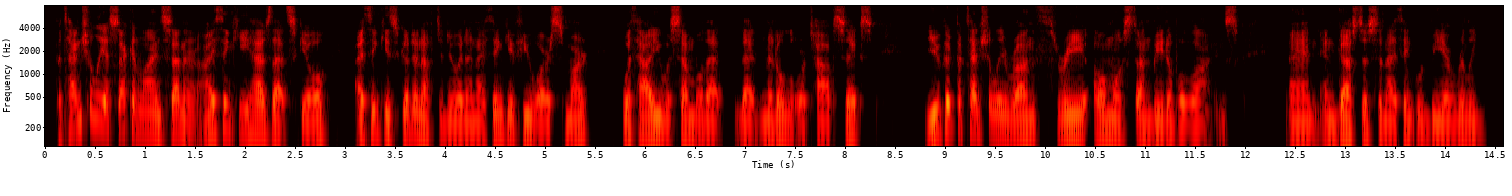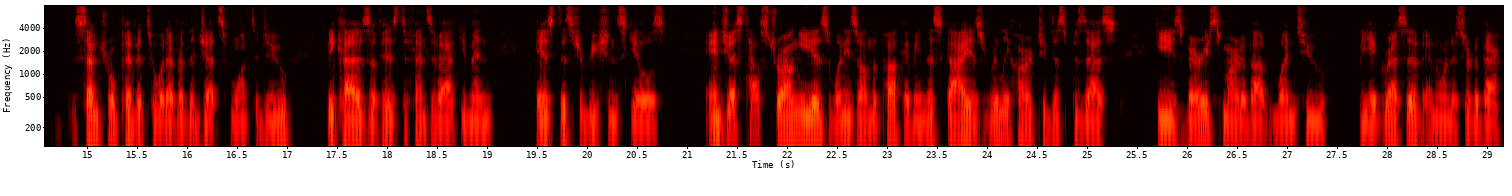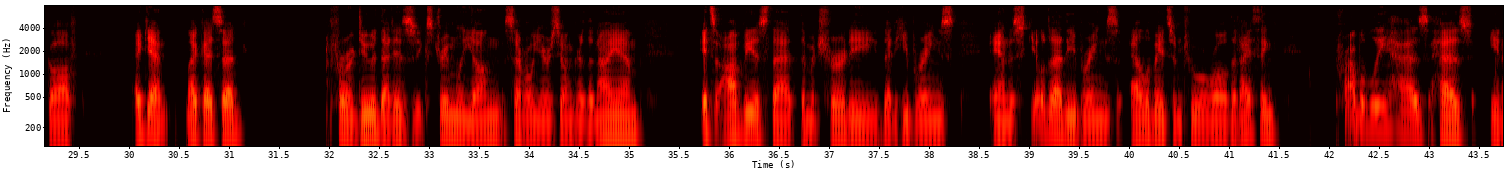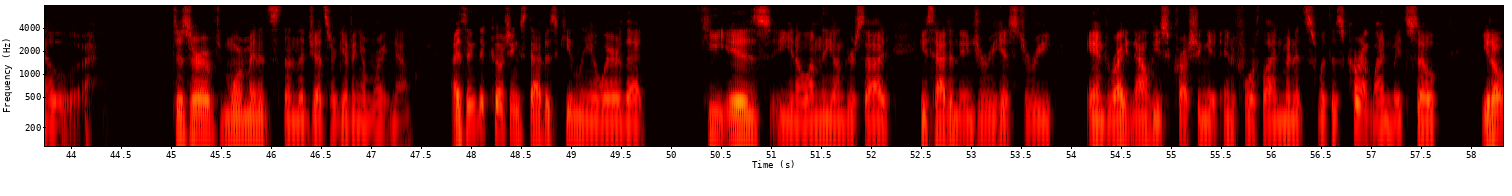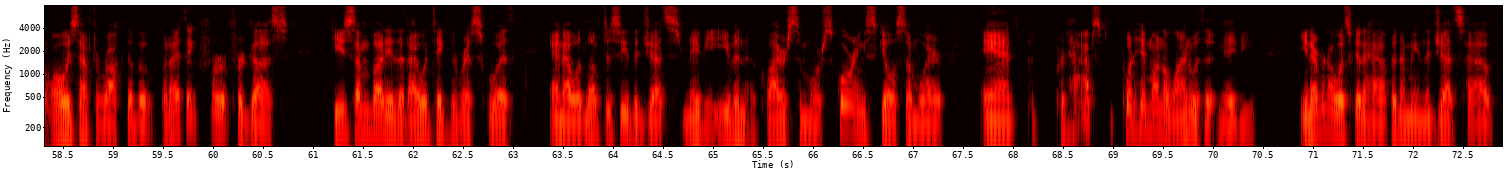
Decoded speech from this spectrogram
potentially a second line center. I think he has that skill. I think he's good enough to do it, and I think if you are smart with how you assemble that that middle or top six, you could potentially run three almost unbeatable lines. And and Gustafsson, I think, would be a really central pivot to whatever the Jets want to do because of his defensive acumen, his distribution skills, and just how strong he is when he's on the puck. I mean, this guy is really hard to dispossess. He's very smart about when to be aggressive and when to sort of back off. Again, like I said, for a dude that is extremely young, several years younger than I am, it's obvious that the maturity that he brings and the skill that he brings elevates him to a role that I think probably has has, you know, deserved more minutes than the Jets are giving him right now. I think the coaching staff is keenly aware that he is, you know, on the younger side. He's had an injury history. And right now he's crushing it in fourth line minutes with his current line mates. So you don't always have to rock the boat. But I think for, for Gus, he's somebody that I would take the risk with. And I would love to see the Jets maybe even acquire some more scoring skill somewhere and p- perhaps put him on a line with it, maybe. you never know what's going to happen. I mean, the Jets have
